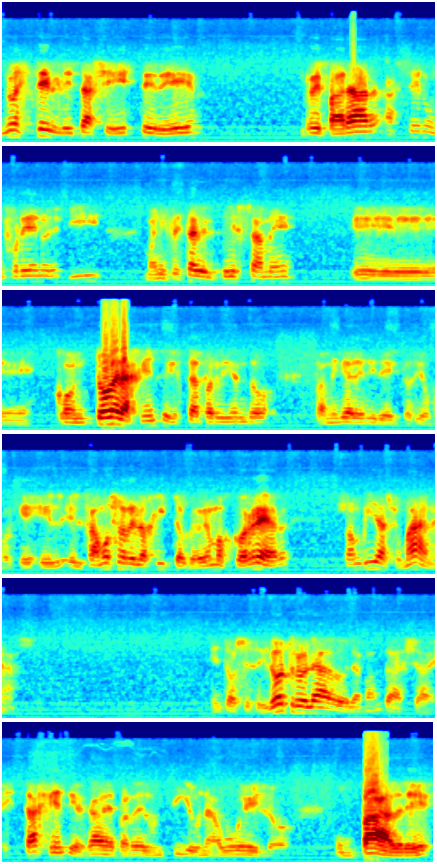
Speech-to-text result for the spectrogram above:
no esté el detalle este de reparar, hacer un freno y manifestar el pésame eh, con toda la gente que está perdiendo familiares directos, digo, porque el, el famoso relojito que vemos correr son vidas humanas. Entonces, del otro lado de la pantalla está gente que acaba de perder un tío, un abuelo, un padre,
